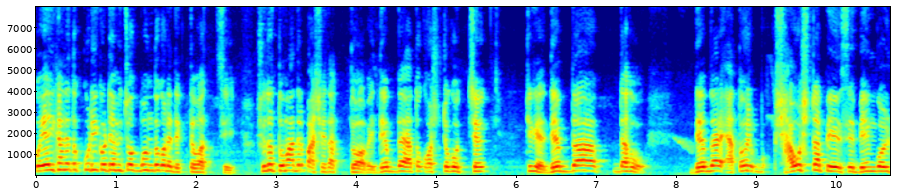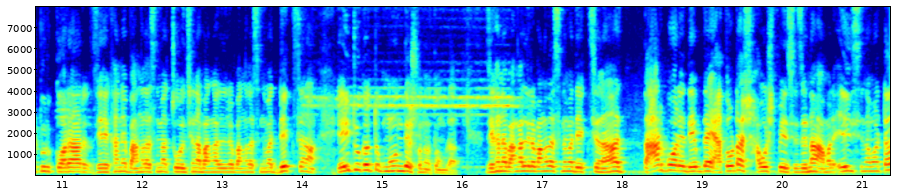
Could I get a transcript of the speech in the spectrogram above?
এইখানে তো কুড়ি কোটি আমি চোখ বন্ধ করে দেখতে পাচ্ছি। শুধু তোমাদের পাশে থাকতে হবে। দেবদা এত কষ্ট করছে, ঠিক আছে? দেবদা, দেখো, দেবদার এত সাহসটা পেয়েছে বেঙ্গল ট্যুর করার, যে এখানে বাংলা সিনেমা চলছে না, বাঙালিরা বাংলা সিনেমা দেখছে না। এইটুকু একটু মন দিয়ে শোনো তোমরা। যেখানে বাঙালিরা বাংলা সিনেমা দেখছে না, তারপরে দেবদা এতটা সাহস পেয়েছে যে না, আমার এই সিনেমাটা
